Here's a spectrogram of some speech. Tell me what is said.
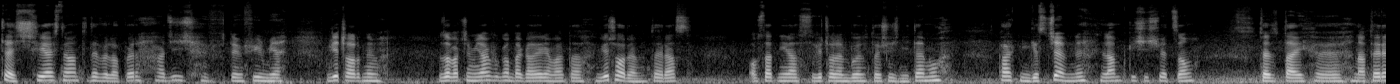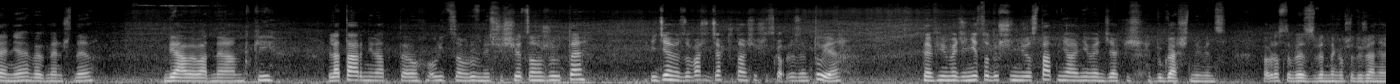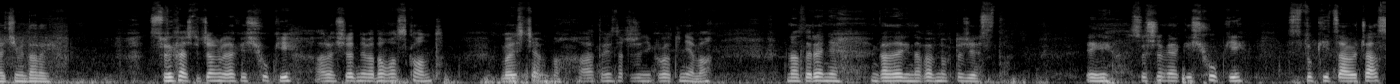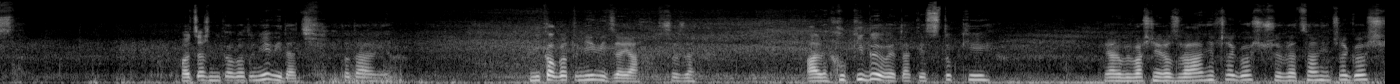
Cześć, ja jestem Antydeveloper, a dziś w tym filmie wieczornym zobaczymy jak wygląda Galeria Malta wieczorem teraz. Ostatni raz wieczorem byłem tutaj 6 dni temu. Parking jest ciemny, lampki się świecą. Te tutaj e, na terenie wewnętrznym. Białe, ładne lampki. Latarnie nad tą ulicą również się świecą żółte. Idziemy zobaczyć jak to tam się wszystko prezentuje. Ten film będzie nieco dłuższy niż ostatni, ale nie będzie jakiś długaśny, więc po prostu bez zbędnego przedłużania lecimy dalej. Słychać tu ciągle jakieś huki, ale średnio wiadomo skąd, bo jest ciemno, ale to nie znaczy, że nikogo tu nie ma. Na terenie galerii na pewno ktoś jest. I słyszymy jakieś huki, stuki cały czas. Chociaż nikogo tu nie widać, totalnie. Nikogo tu nie widzę ja, szczerze. Ale huki były, takie stuki, jakby właśnie rozwalanie czegoś, przywracanie czegoś.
